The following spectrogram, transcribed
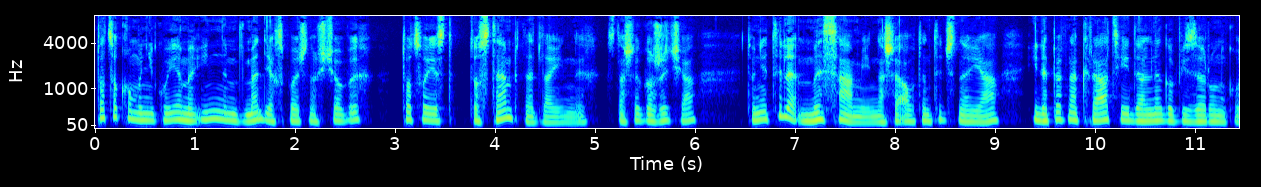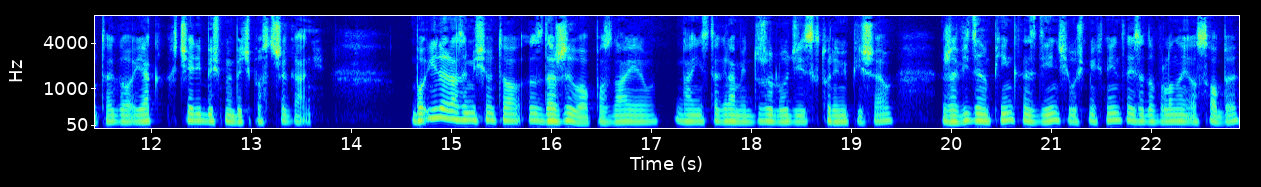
To, co komunikujemy innym w mediach społecznościowych, to, co jest dostępne dla innych z naszego życia, to nie tyle my sami, nasze autentyczne ja, ile pewna kreacja idealnego wizerunku, tego, jak chcielibyśmy być postrzegani. Bo ile razy mi się to zdarzyło, poznaję na Instagramie dużo ludzi, z którymi piszę, że widzę piękne zdjęcie uśmiechniętej, zadowolonej osoby,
